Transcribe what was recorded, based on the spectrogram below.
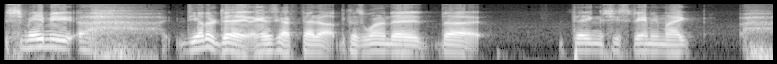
She made me. Uh, the other day, I just got fed up because one of the the things she's spamming my. Uh,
